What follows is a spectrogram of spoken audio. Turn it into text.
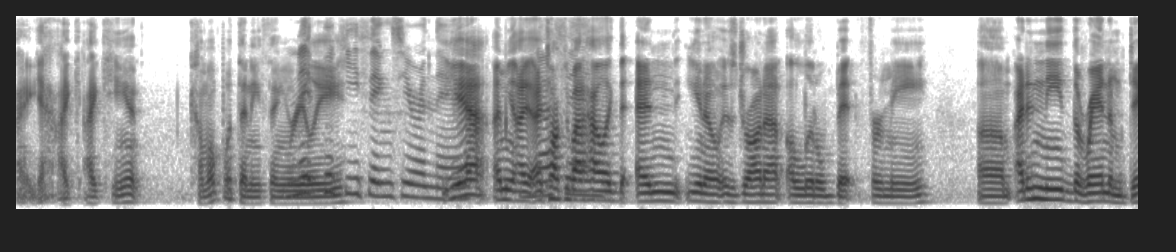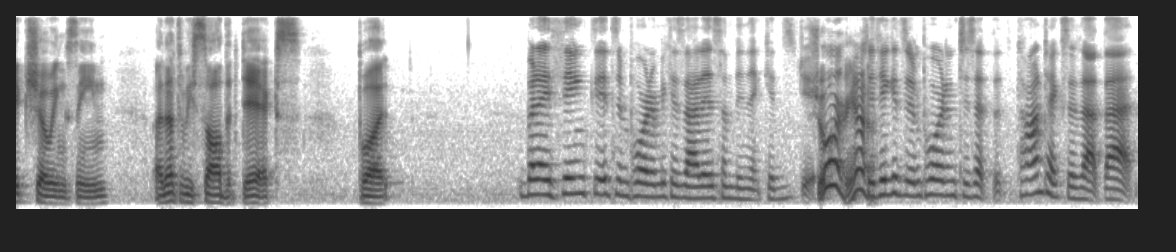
I yeah, I I can't come up with anything really. Nitpicky things here and there. Yeah, I mean, I, I talked about how like the end, you know, is drawn out a little bit for me. Um, I didn't need the random dick showing scene. Uh, not that we saw the dicks, but But I think it's important because that is something that kids do. sure, yeah, So I think it's important to set the context of that that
